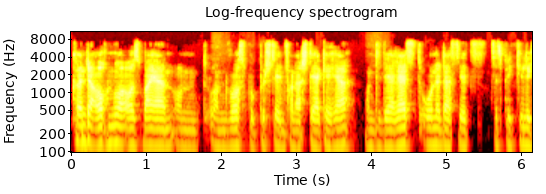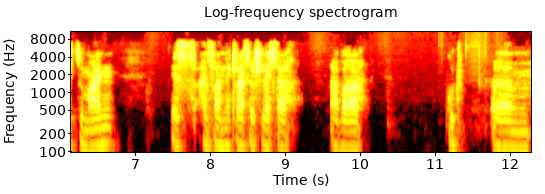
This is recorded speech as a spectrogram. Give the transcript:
könnte auch nur aus Bayern und, und Wolfsburg bestehen von der Stärke her. Und der Rest, ohne das jetzt despektierlich zu meinen, ist einfach eine Klasse schlechter. Aber gut. Ähm,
